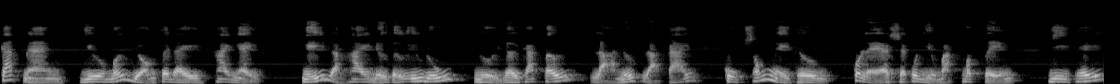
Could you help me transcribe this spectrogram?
Các nàng vừa mới dọn tới đây hai ngày, nghĩ là hai nữ tử yếu đuối, người nơi khác tới, lạ nước lạ cái, cuộc sống ngày thường có lẽ sẽ có nhiều mặt bất tiện. Vì thế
